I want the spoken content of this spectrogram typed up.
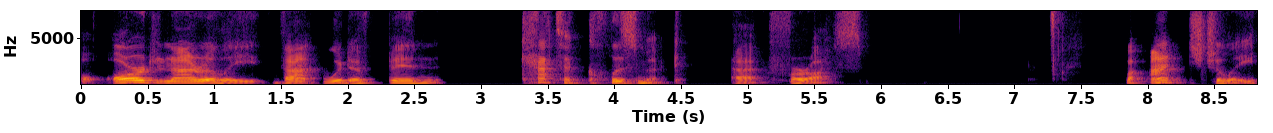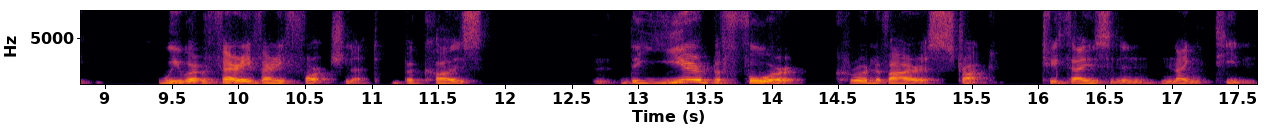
ordinarily, that would have been cataclysmic uh, for us. But actually, we were very, very fortunate because the year before coronavirus struck, 2019,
